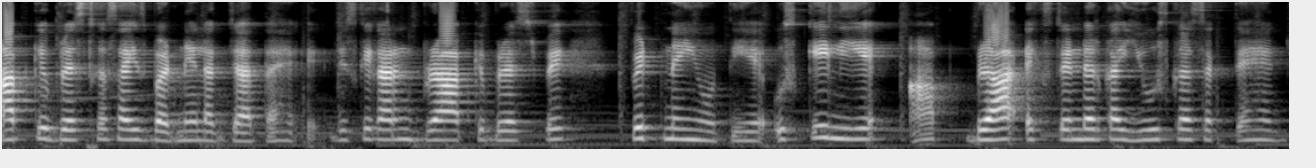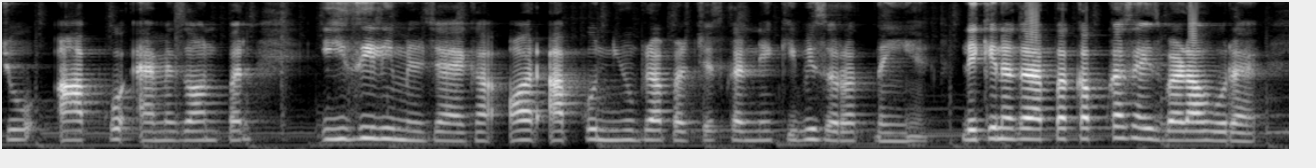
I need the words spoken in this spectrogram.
आपके ब्रेस्ट का साइज़ बढ़ने लग जाता है, जिसके कारण ब्रा आपके ब्रेस्ट पे फिट नहीं होती है, उसके लिए आप ब्रा एक्सटेंडर का यूज़ कर सकते हैं, जो आपको अमेज़ोन पर ईजीली मिल जाएगा और आपको न्यू ब्रा परचेज करने की भी ज़रूरत नहीं है। लेकिन अगर आपका कप का साइज़ बड़ा हो रहा है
